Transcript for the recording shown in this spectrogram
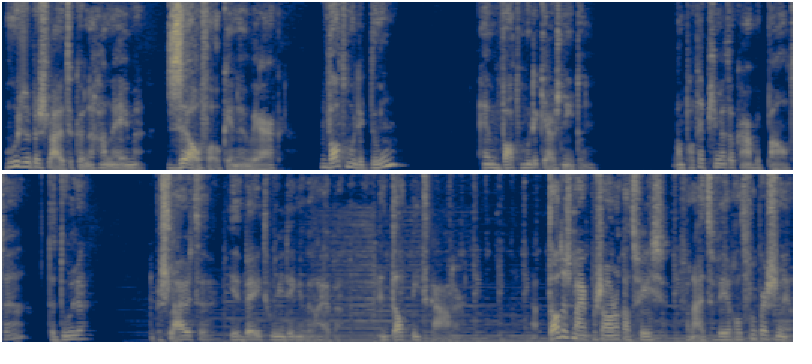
hoe ze besluiten kunnen gaan nemen, zelf ook in hun werk. Wat moet ik doen en wat moet ik juist niet doen? Want dat heb je met elkaar bepaald, hè? De doelen, de besluiten, je weet hoe je dingen wil hebben. En dat biedt kader. Nou, dat is mijn persoonlijk advies vanuit de wereld van personeel.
